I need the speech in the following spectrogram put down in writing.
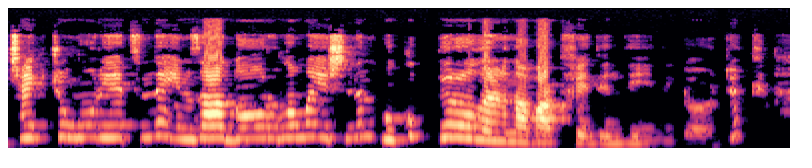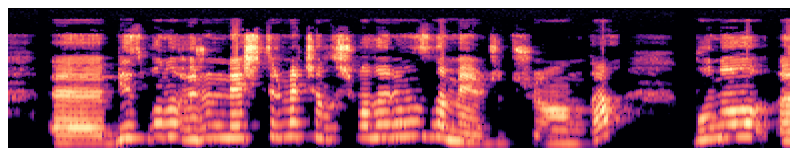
Çek Cumhuriyeti'nde imza doğrulama işinin hukuk bürolarına vakfedildiğini gördük. Biz bunu ürünleştirme çalışmalarımız da mevcut şu anda. Bunu e,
